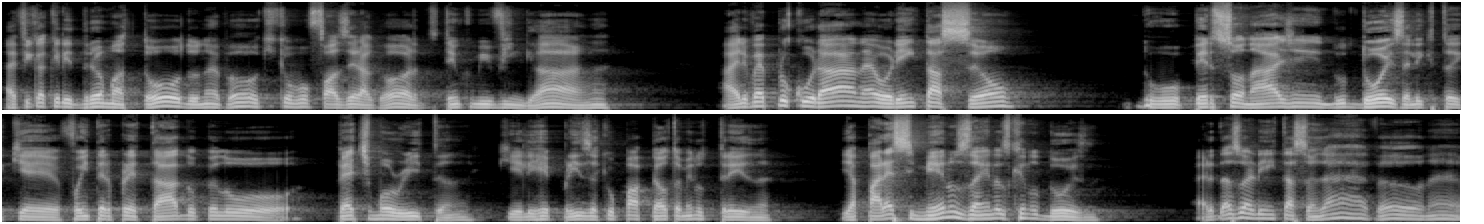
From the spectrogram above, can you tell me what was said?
Aí fica aquele drama todo, né? Pô, o que, que eu vou fazer agora? Tenho que me vingar, né? Aí ele vai procurar, né, orientação do personagem do 2 ali que, tá, que é, foi interpretado pelo Pat Morita, né? que ele reprisa aqui o papel também no 3, né? E aparece menos ainda do que no 2, né? Ele dá as orientações, ah, bom, né?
